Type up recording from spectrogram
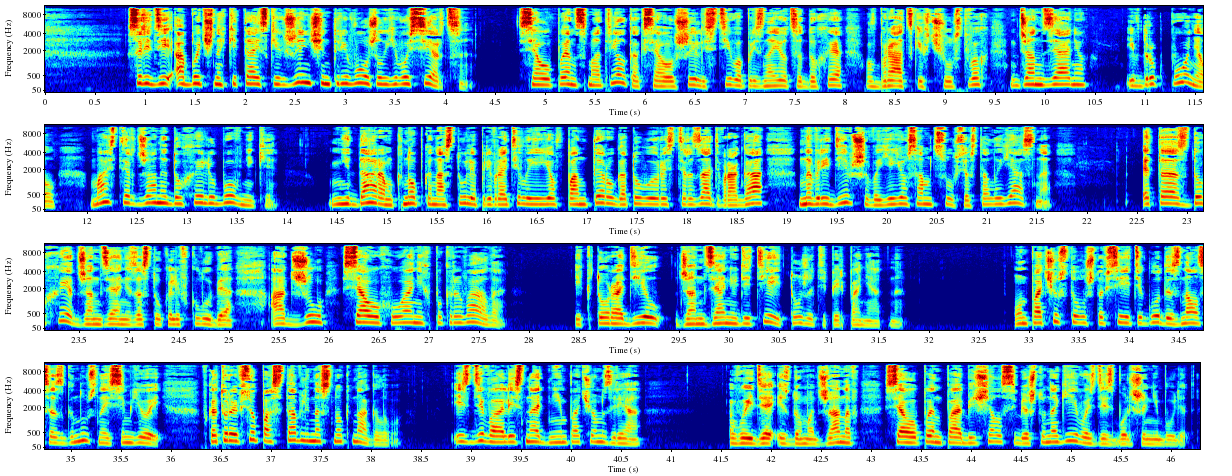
среди обычных китайских женщин, тревожил его сердце. Сяо Пен смотрел, как Сяо Ши льстиво признается Дохэ в братских чувствах к Джанзяню, и вдруг понял, мастер Джан и Дохэ — любовники — Недаром кнопка на стуле превратила ее в пантеру, готовую растерзать врага, навредившего ее самцу. Все стало ясно. Это с Дохэ Джанзяне застукали в клубе, а Джу Сяо Хуань их покрывала. И кто родил Джанзяню детей, тоже теперь понятно. Он почувствовал, что все эти годы знался с гнусной семьей, в которой все поставлено с ног на голову. Издевались над ним почем зря — Выйдя из дома Джанов, Сяо Пен пообещал себе, что ноги его здесь больше не будет.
